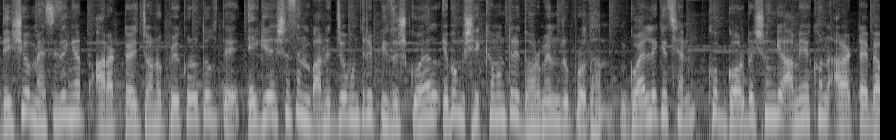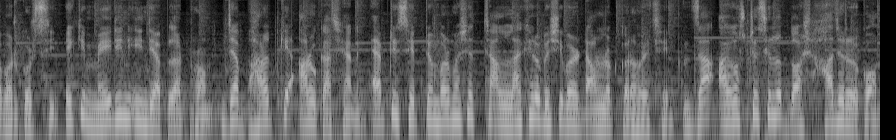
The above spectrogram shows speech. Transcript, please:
দেশীয় মেসেজিং অ্যাপ আর একটাই জনপ্রিয় করে তুলতে এগিয়ে এসেছেন বাণিজ্যমন্ত্রী পীযূষ গোয়েল এবং শিক্ষামন্ত্রী ধর্মেন্দ্র প্রধান। গোয়েল লিখেছেন, খুব গর্বের সঙ্গে আমি এখন আরাট্টায় ব্যবহার করছি। একটি মেড ইন ইন্ডিয়া প্ল্যাটফর্ম যা ভারতকে আরও কাছে আনে। অ্যাপটি সেপ্টেম্বর মাসে চার লাখেরও বেশিবার ডাউনলোড করা হয়েছে, যা আগস্টে ছিল দশ হাজারেরও কম।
